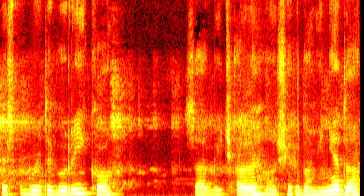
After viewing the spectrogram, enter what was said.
Też spróbuję tego Rico zabić, ale on się chyba mi nie da.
